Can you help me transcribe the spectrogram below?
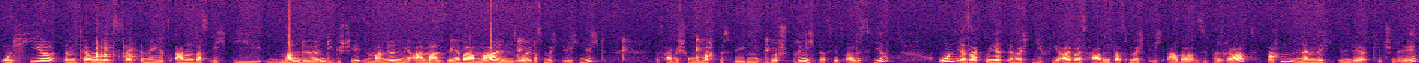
Und hier im Thermomix zeigt er mir jetzt an, dass ich die Mandeln, die geschälten Mandeln, mir einmal selber mahlen soll. Das möchte ich nicht. Das habe ich schon gemacht, deswegen überspringe ich das jetzt alles hier. Und er sagt mir jetzt, er möchte die vier Eiweiß haben. Das möchte ich aber separat machen, nämlich in der KitchenAid.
